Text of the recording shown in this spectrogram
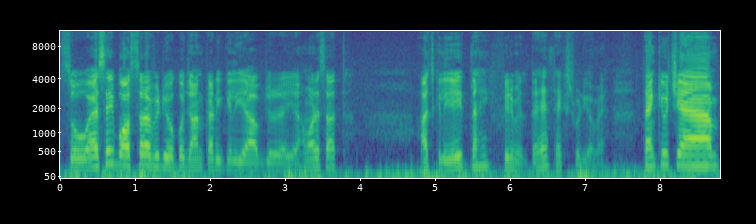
so ऐसे ही बहुत सारा वीडियो को जानकारी के लिए आप जुड़े रहिए हमारे साथ आज के लिए इतना ही फिर मिलते हैं नेक्स्ट वीडियो में थैंक यू चैम्प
